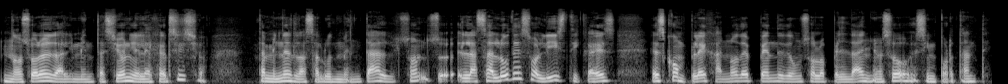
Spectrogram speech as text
no solo es la alimentación y el ejercicio, también es la salud mental. Son, la salud es holística, es, es compleja, no depende de un solo peldaño, eso es importante.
